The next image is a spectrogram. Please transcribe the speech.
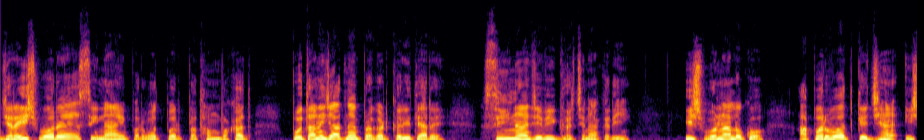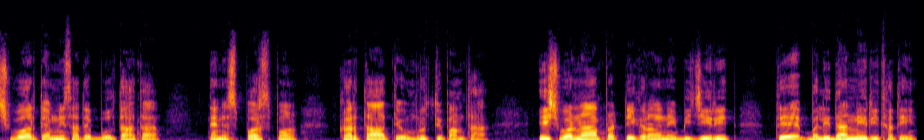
જ્યારે ઈશ્વરે સિનાઈ પર્વત પર પ્રથમ વખત પોતાની જાતને પ્રગટ કરી ત્યારે સિંહના જેવી ગર્જના કરી. ઈશ્વરના લોકો આ પર્વત કે જ્યાં ઈશ્વર તેમની સાથે બોલતા હતા, તેને સ્પર્શ પણ કરતા તેઓ મૃત્યુ પામતા. ઈશ્વરના પ્રકટીકરણની બીજી રીત તે બલિદાનની રીત હતી.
